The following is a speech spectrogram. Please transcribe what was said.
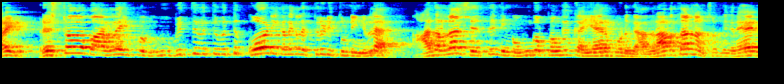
ரைட் ரெஸ்டோ பார்ல இப்போ வித்து வித்து வித்து கோடிக்கணக்கில் திருடி துண்டிங்கல்ல அதெல்லாம் சேர்த்து நீங்கள் உங்கள் பங்கு கையாயிரம் போடுங்க. அதனால தான் நான் சொல்லுகிறேன்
